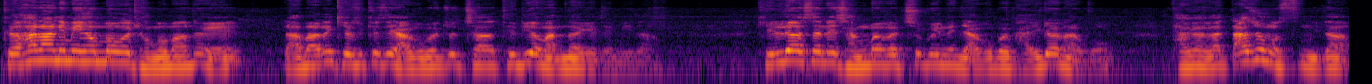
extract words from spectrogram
그 하나님의 현몽을 경험한 후에 라반은 계속해서 야곱을 쫓아 드디어 만나게 됩니다. 길르앗산의 장막을 치고 있는 야곱을 발견하고 다가가 따져 묻습니다.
